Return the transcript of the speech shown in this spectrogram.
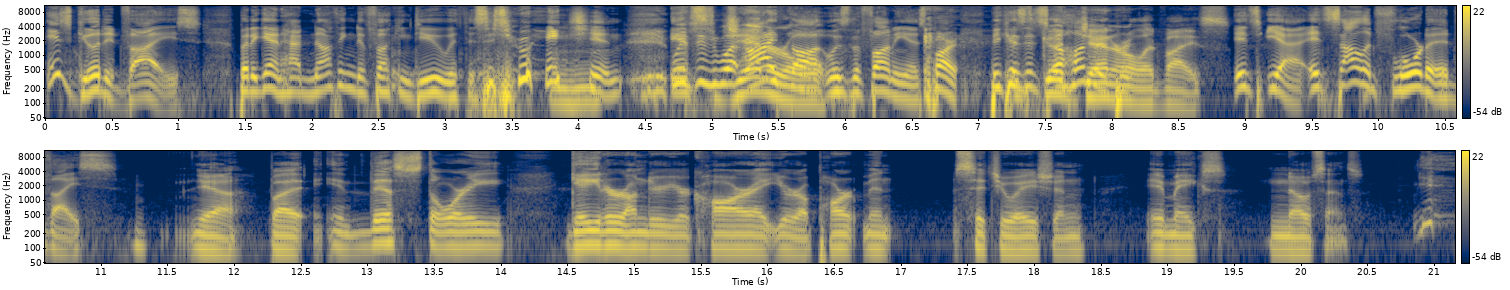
is good advice, but again, had nothing to fucking do with the situation, mm-hmm. which It's is what general. I thought was the funniest part because it's, good general advice. It's yeah, it's solid Florida advice. Yeah, but in this story, gator under your car at your apartment situation, it makes no sense.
